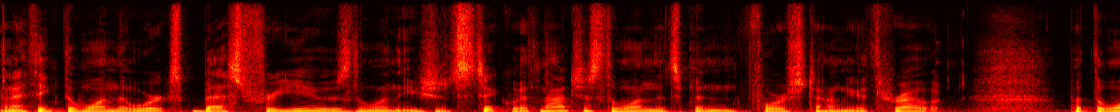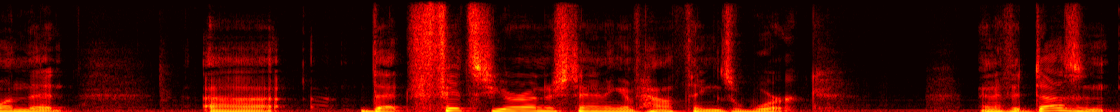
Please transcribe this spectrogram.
And I think the one that works best for you is the one that you should stick with, not just the one that's been forced down your throat, but the one that uh, that fits your understanding of how things work. And if it doesn't,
